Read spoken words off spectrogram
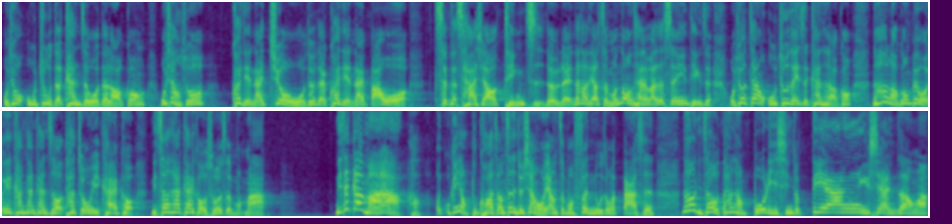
我就无助的看着我的老公。我想说，快点来救我，对不对？快点来把我这个插销停止，对不对？那到底要怎么弄才能把这声音停止？我就这样无助的一直看着老公。然后老公被我一看看看之后，他终于开口。你知道他开口说什么吗？你在干嘛啊？好，我跟你讲不夸张，真的就像我一样这么愤怒，这么大声。然后你知道我当场玻璃心就叮一下，你知道吗？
